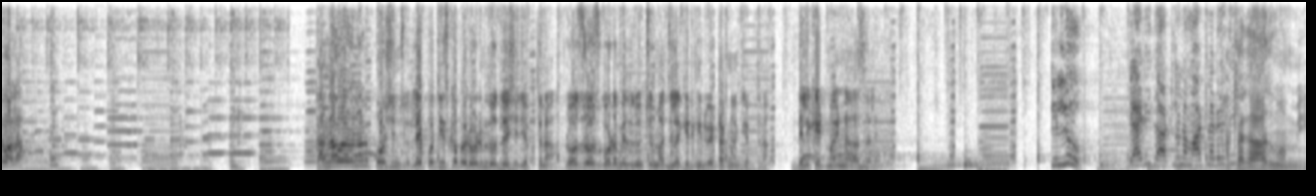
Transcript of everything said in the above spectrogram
ఇవాళ కన్నావు కదా నన్ను? పోషించు. లేకపోతే తీసుకుపోయి రోడ్డు మీద వదిలేసి చెప్తున్నా. రోజు రోజు గోడ మీద నుంచి మధ్యలో కిరికిరి పెట్టకు నాకు చెప్తున్నా. డెలికేట్ మైండ్ నాది అసలే. టిల్లు అట్లా కాదు మమ్మీ.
